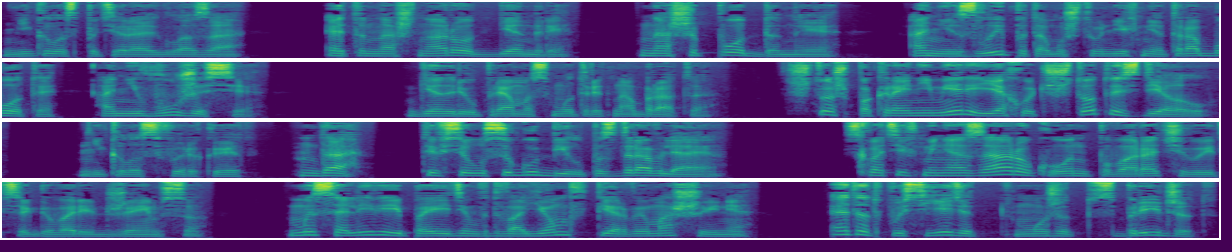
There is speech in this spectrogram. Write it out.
Николас потирает глаза. «Это наш народ, Генри. Наши подданные. Они злы, потому что у них нет работы. Они в ужасе». Генри упрямо смотрит на брата. «Что ж, по крайней мере, я хоть что-то сделал?» Николас фыркает. «Да, ты все усугубил, поздравляю». Схватив меня за руку, он поворачивается и говорит Джеймсу. «Мы с Оливией поедем вдвоем в первой машине. Этот пусть едет, может, с Бриджит.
